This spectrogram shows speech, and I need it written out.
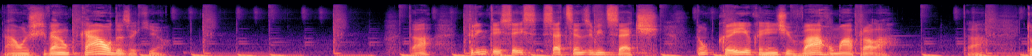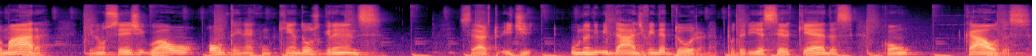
Tá, onde tiveram caudas aqui, ó. Tá? 36,727. Então creio que a gente vai arrumar para lá, tá? Tomara que não seja igual ontem, né, com candles grandes, certo? E de unanimidade vendedora, né? Poderia ser quedas com caudas.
